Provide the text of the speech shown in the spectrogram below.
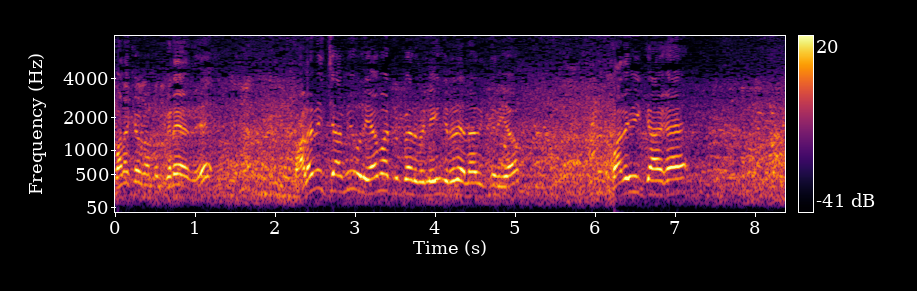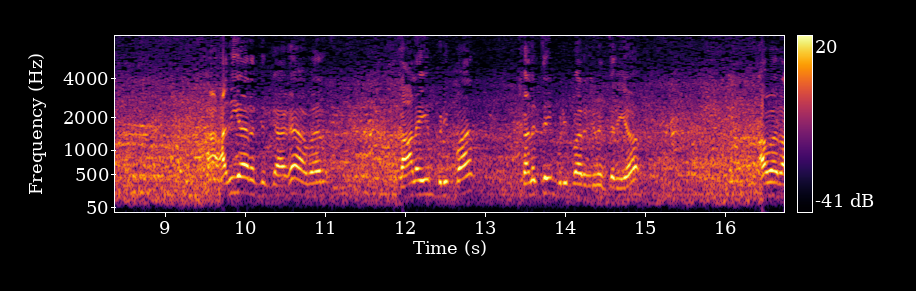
பழக்கம் நமக்கு கிடையாது. பழனிசாமி ஒரு ஏமாற்று பேர் வெளிங்கிறது எல்லாருக்கும் தெரியும். பதவிக்காக அதிகாரத்திற்காக அவர் காலையும் பிடிப்பார் கழுத்தையும் பிடிப்பாருங்கிறது தெரியும். அவர்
